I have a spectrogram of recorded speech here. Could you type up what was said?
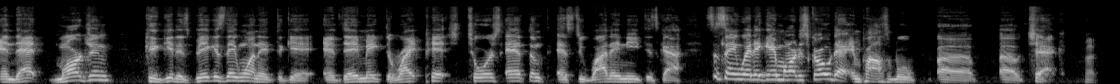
and that margin could get as big as they wanted to get if they make the right pitch towards Anthem as to why they need this guy. It's the same way they gave Marty Scurll that impossible uh, uh, check. But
